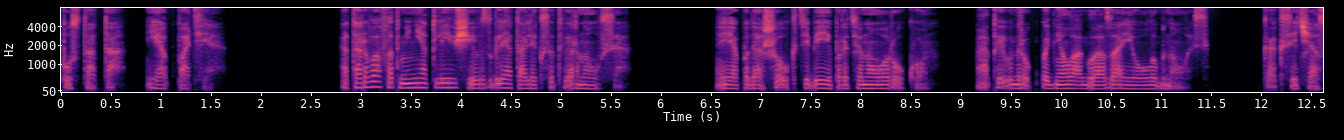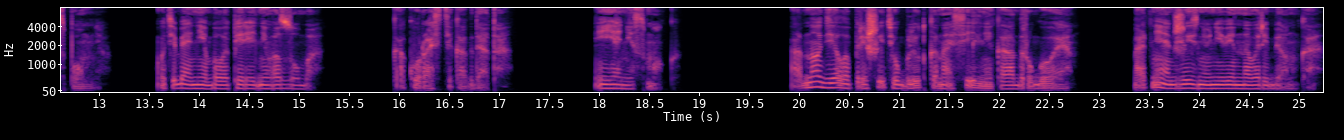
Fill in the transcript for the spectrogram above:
Пустота и апатия. Оторвав от меня тлеющий взгляд, Алекс отвернулся. Я подошел к тебе и протянул руку, а ты вдруг подняла глаза и улыбнулась. Как сейчас помню. У тебя не было переднего зуба, как у Расти когда-то и я не смог. Одно дело пришить ублюдка-насильника, а другое — отнять жизнь у невинного ребенка.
